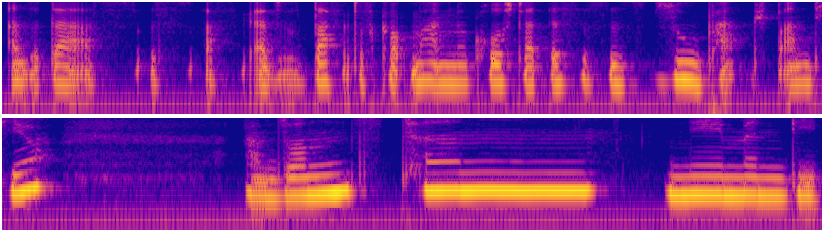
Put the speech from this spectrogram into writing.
Also das ist, also dafür, dass Kopenhagen eine Großstadt ist, ist es super entspannt hier. Ansonsten nehmen die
